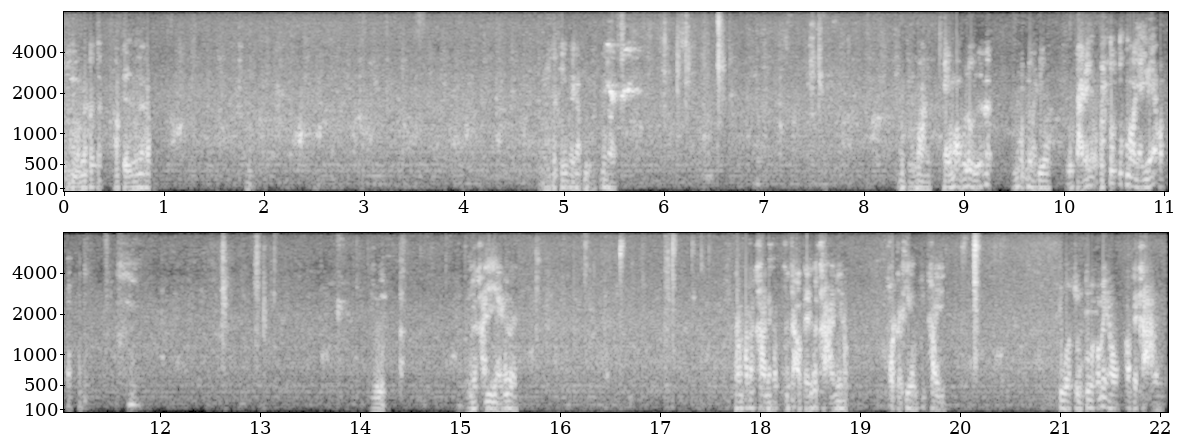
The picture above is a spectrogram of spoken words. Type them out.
ส่วนเราก็จะเอาไปเลยนะครับจะทิ้งไปครับนี่ไงวางแข็งหมดเลยนะหมดเลยเดียวไก่หมดอย่างเงี้ย เนื้อไข่ใหญ่เลยทำพัฒนาคารนะครับจะเอาแต่เนื้อขาเนี่ยทอดกระเทียมพริกไทยตัวส่วนตัวก็ไม่เอาเอาแต่ขาเลย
